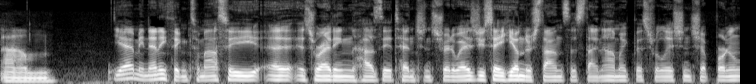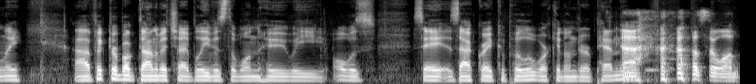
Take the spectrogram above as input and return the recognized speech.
Um, yeah, I mean anything Tomasi uh, is writing has the attention straight away. As you say, he understands this dynamic, this relationship brilliantly. Uh, Viktor Bogdanovic, I believe, is the one who we always say is that Greg Capullo working under a pen name. that's the one.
